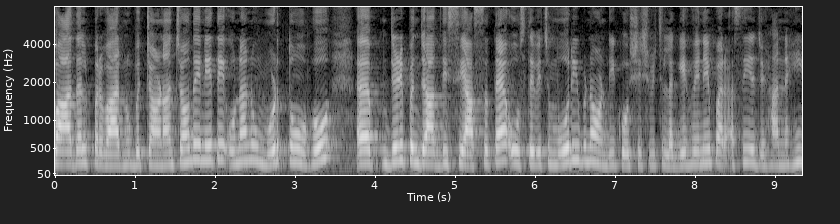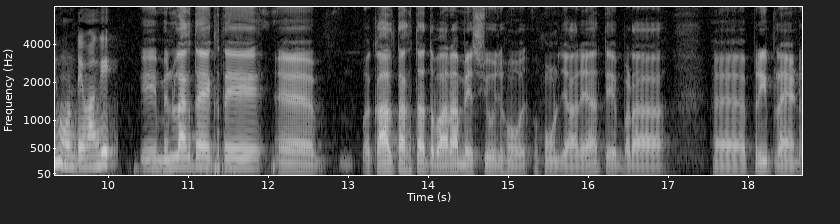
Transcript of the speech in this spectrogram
ਬਾਦਲ ਪਰਿਵਾਰ ਨੂੰ ਬਚਾਉਣਾ ਚਾਹੁੰਦੇ ਨੇ ਤੇ ਉਹਨਾਂ ਨੂੰ ਮੁੜ ਤੋਂ ਉਹ ਜਿਹੜੀ ਪੰਜਾਬ ਦੀ ਸਿਆਸਤ ਹੈ, ਉਸ ਦੇ ਵਿੱਚ ਮੋਹਰੀ ਬਣਾਉਣ ਦੀ ਕੋਸ਼ਿਸ਼ ਵਿੱਚ ਲੱਗੇ ਹੋਏ ਨੇ, ਪਰ ਅਸੀਂ ਅਜਿਹਾ ਨਹੀਂ ਹੋਣ ਦੇਵਾਂਗੇ। ਇਹ ਮੈਨੂੰ ਲੱਗਦਾ ਇੱਕ ਤੇ ਅਕਾਲ ਤਖਤ ਦਾ ਦੁਬਾਰਾ ਮਿਸਯੂਜ਼ ਹੋਣ ਜਾ ਰਿਹਾ ਤੇ ਬੜਾ ਪ੍ਰੀ ਪਲਾਨਡ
